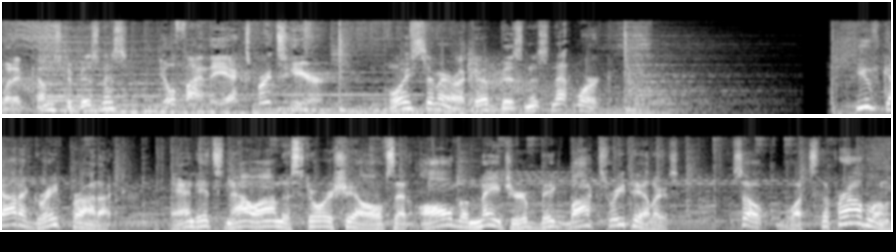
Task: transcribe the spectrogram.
When it comes to business, you'll find the experts here. Voice America Business Network. You've got a great product, and it's now on the store shelves at all the major big box retailers. So, what's the problem?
